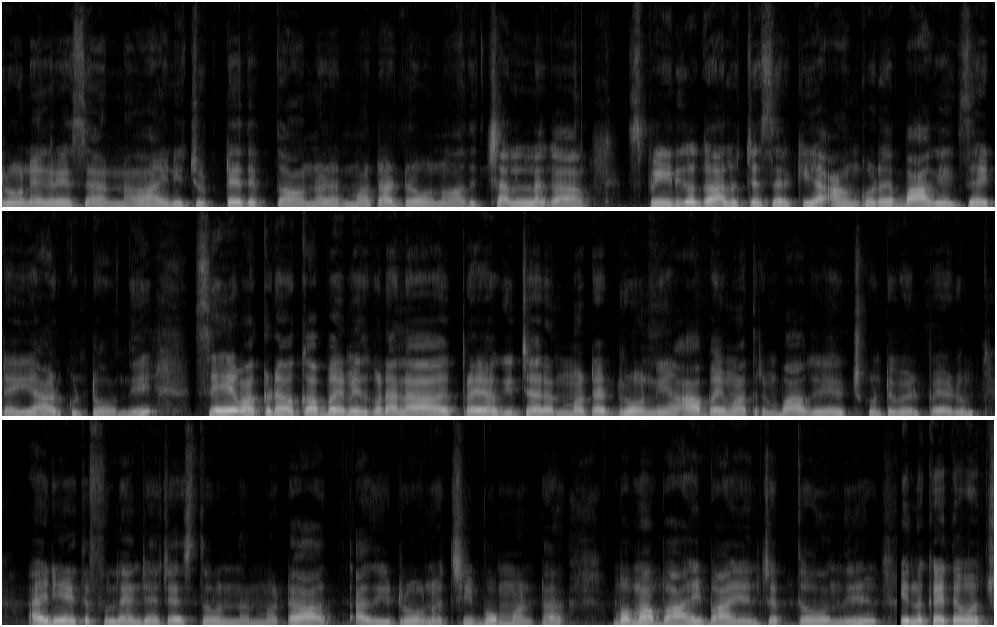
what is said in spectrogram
డ్రోన్ ఎగరేసా అన్న ఆయన చుట్టే తిప్పుతా ఉన్నాడు అనమాట డ్రోన్ అది చల్లగా స్పీడ్గా గాలి వచ్చేసరికి ఆమె కూడా బాగా ఎగ్జైట్ అయ్యి ఆడుకుంటూ ఉంది. సేమ్ అక్కడ ఒక అబ్బాయి మీద కూడా అలా ప్రయోగించారనమాట డ్రోన్ని. ఆ అబ్బాయి మాత్రం బాగా ఏడ్చుకుంటూ వెళ్ళిపోయాడు. ఆయన అయితే ఫుల్ ఎంజాయ్ చేస్తూ ఉందనమాట అది డ్రోన్ వచ్చి బొమ్మ అంట బొమ్మ బాయ్ బాయ్ అని చెప్తూ ఉంది. కిందకైతే వచ్చి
